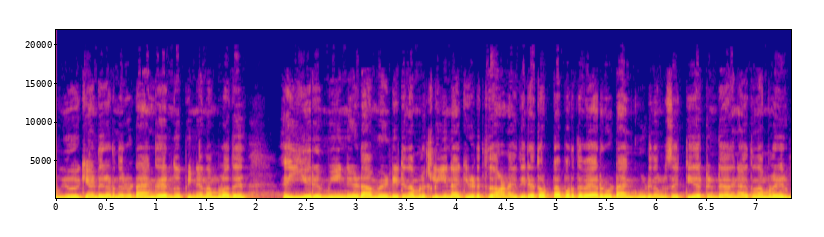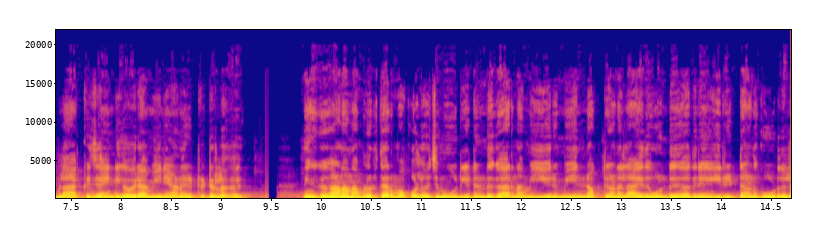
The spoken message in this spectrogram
ഉപയോഗിക്കാണ്ട് കിടന്നൊരു ടാങ്ക് ആയിരുന്നു പിന്നെ നമ്മളത് ഈ ഒരു മീൻ ഇടാൻ വേണ്ടിയിട്ട് നമ്മൾ ക്ലീൻ ആക്കി എടുത്തതാണ്. ഇതിന്റെ തൊട്ടപ്പുറത്ത് വേറൊരു ടാങ്ക് കൂടി നമ്മൾ സെറ്റ് ചെയ്തിട്ടുണ്ട്. അതിനകത്ത് നമ്മൾ ബ്ലാക്ക് ജൈന്റ് ഗൗരാമീനെയാണ് ഇട്ടിട്ടുള്ളത്. നിങ്ങൾക്ക് കാണാം നമ്മളൊരു തെർമോക്കോൾ വെച്ച് മൂടിയിട്ടുണ്ട്. കാരണം ഈ ഒരു മീൻ നൊക്ടേണൽ ആയതുകൊണ്ട് അതിന് ഇരുട്ടാണ് കൂടുതൽ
